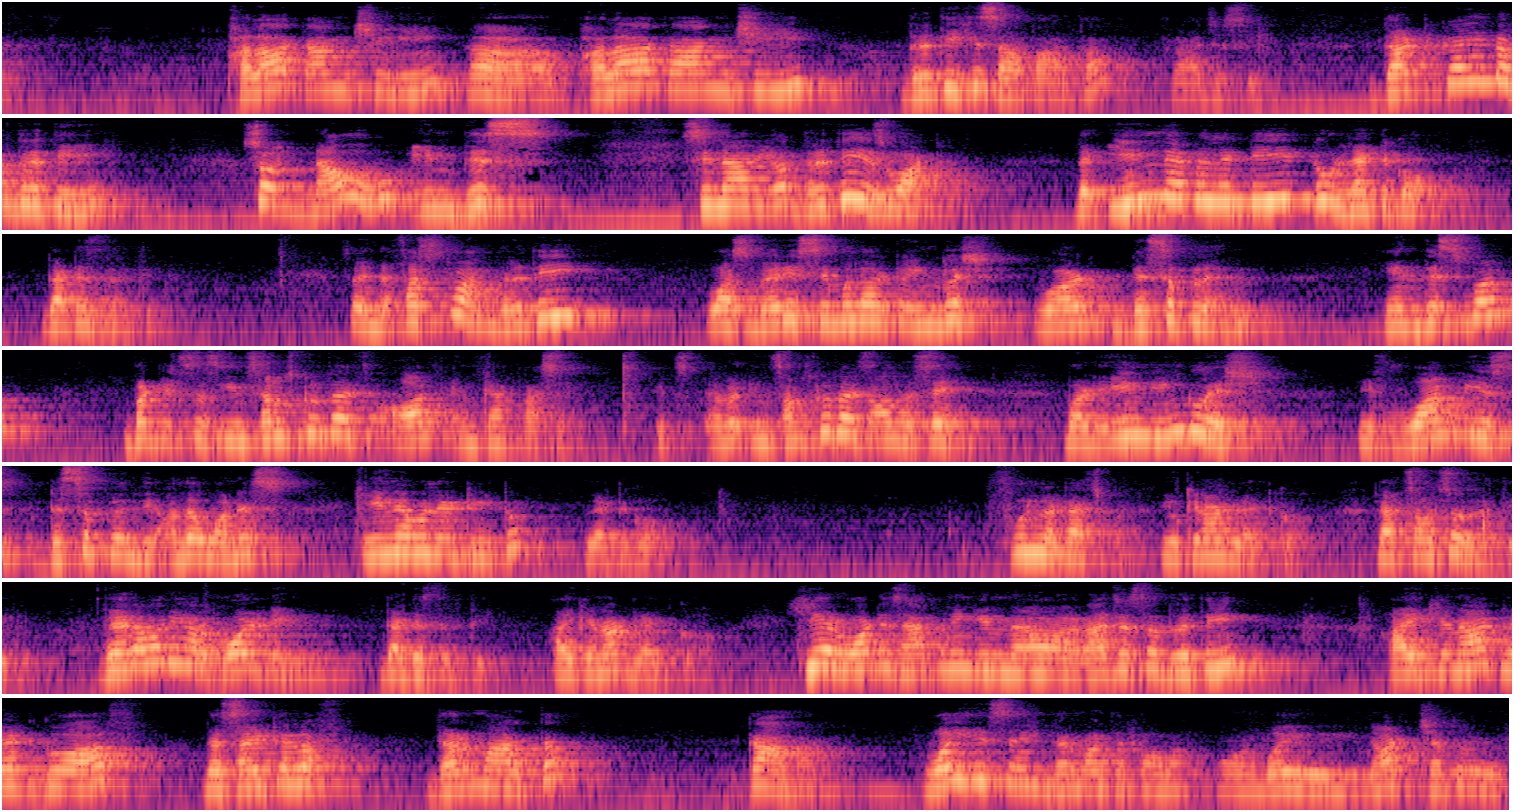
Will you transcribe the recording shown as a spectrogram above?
phalakankshini uh, phalakankshi dhriti sa partha rajasi. That kind of dhriti so now in this scenario dhriti is what? The inability to let go. That is dhriti so in the first one dhriti was very similar to english word discipline in this one, but it's in Sanskrit it's all encompassing. It's in Sanskrit it's all the same, but in English, if one is discipline, the other one is inability to let go. Full attachment, you cannot let go. That's also riti. Wherever you are holding, that is riti. I cannot let go. Here, what is happening in uh, Rajasa? I cannot let go of the cycle of Dharmartha, Kama. Why he is saying Dharmartha Kama? Or why not Chatur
